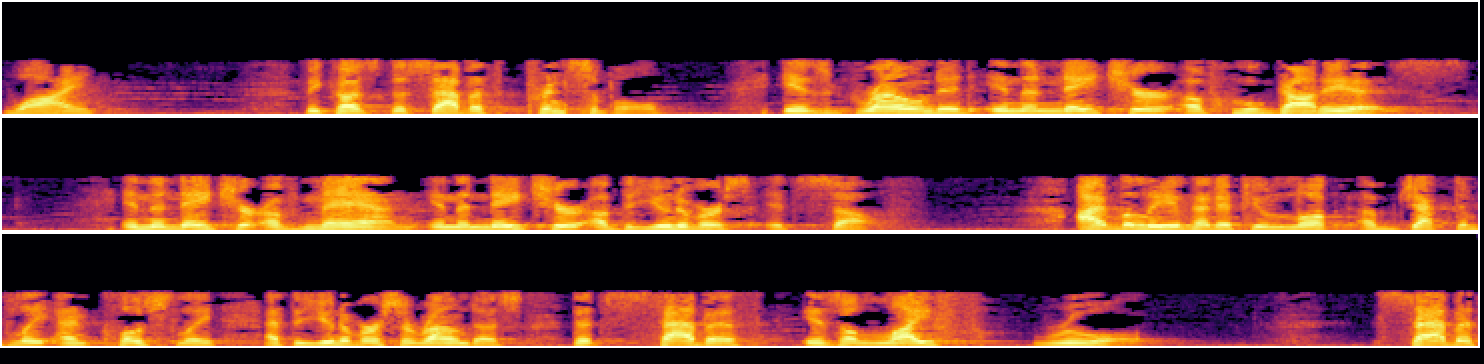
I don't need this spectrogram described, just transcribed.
Why? Because the Sabbath principle is grounded in the nature of who God is, in the nature of man, in the nature of the universe itself. I believe that if you look objectively and closely at the universe around us, that Sabbath is a life rule. Sabbath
